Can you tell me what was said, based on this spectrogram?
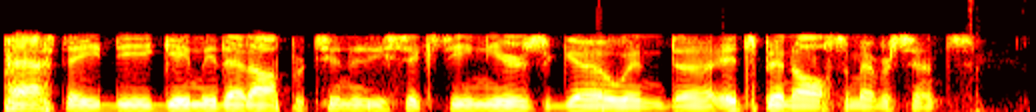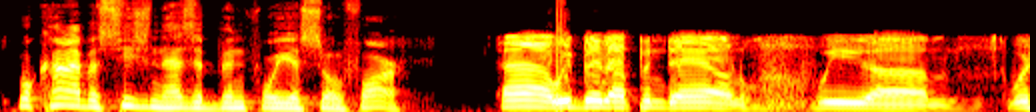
past AD, gave me that opportunity 16 years ago, and uh, it's been awesome ever since. What kind of a season has it been for you so far? Uh, we've been up and down. We um, we're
